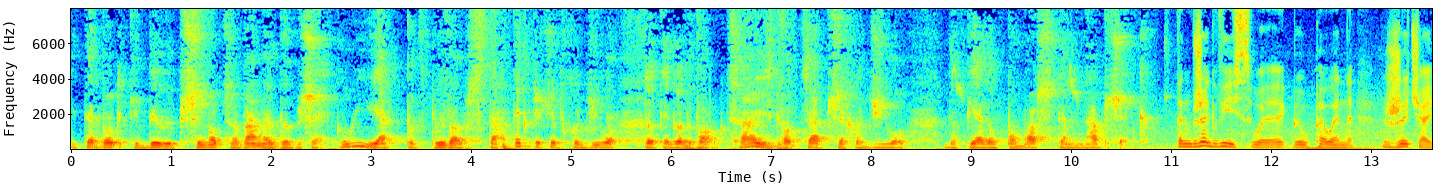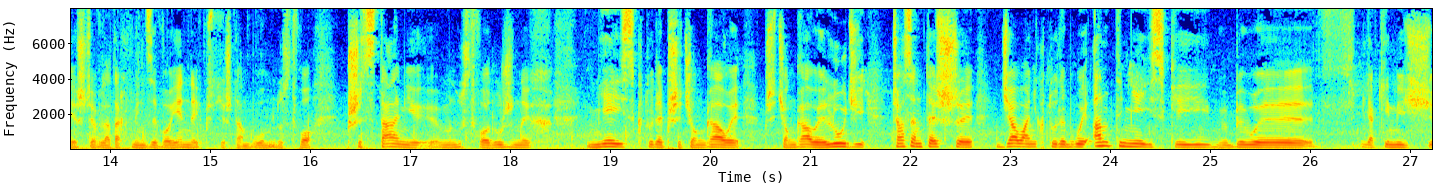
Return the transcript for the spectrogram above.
i te bodki były przymocowane do brzegu i jak podpływał statek, to się wchodziło do tego dworca i z dworca przechodziło dopiero pomostem na brzeg. Ten brzeg Wisły był pełen życia jeszcze w latach międzywojennych. Przecież tam było mnóstwo przystani, mnóstwo różnych miejsc, które przyciągały, przyciągały ludzi. Czasem też y, działań, które były antymiejskie, były jakimiś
